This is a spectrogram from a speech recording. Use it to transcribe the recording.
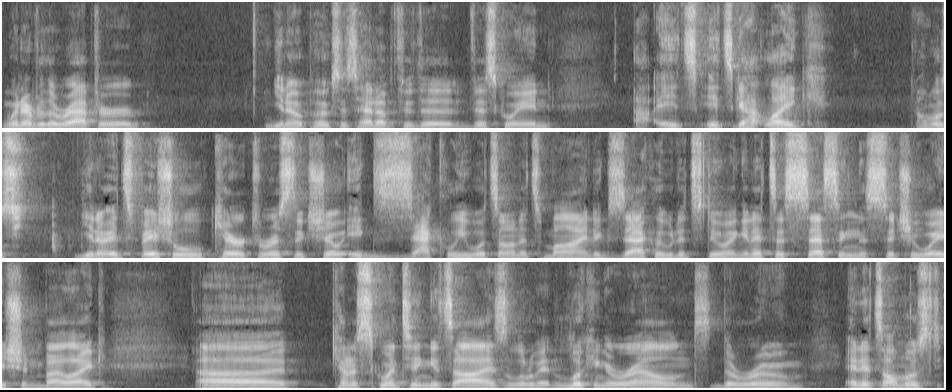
whenever the raptor, you know, pokes his head up through the visqueen, uh, it's it's got like almost you know, its facial characteristics show exactly what's on its mind, exactly what it's doing, and it's assessing the situation by like uh, kind of squinting its eyes a little bit and looking around the room, and it's almost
